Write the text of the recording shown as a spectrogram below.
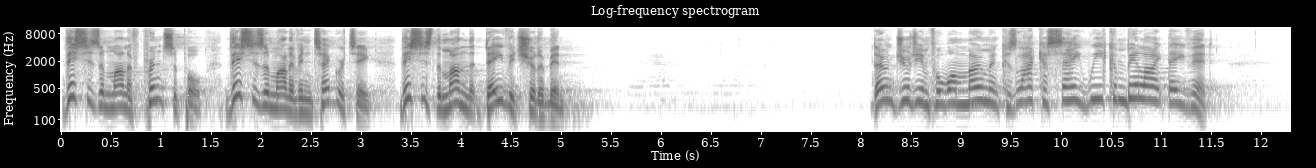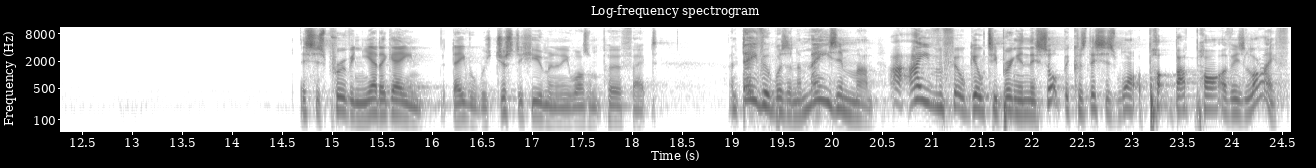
This is a man of principle. This is a man of integrity. This is the man that David should have been. Don't judge him for one moment, because, like I say, we can be like David. This is proving yet again that David was just a human and he wasn't perfect. And David was an amazing man. I, I even feel guilty bringing this up because this is what a bad part of his life.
